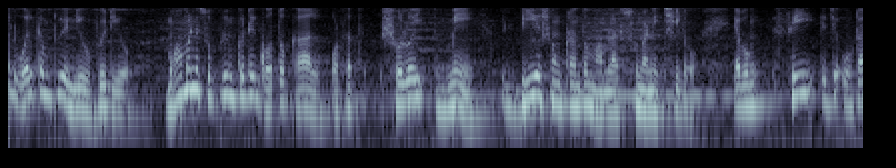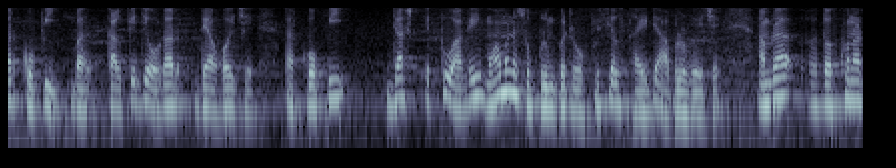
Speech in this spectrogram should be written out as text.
and welcome to a new video মহামান্য সুপ্রিম কোর্টে গতকাল, অর্থাৎ ষোলোই মে, ডিএ সংক্রান্ত মামলার শুনানি ছিল এবং সেই যে ওটার কপি বা কালকে যে অর্ডার দেওয়া হয়েছে, তার কপি জাস্ট একটু আগেই মহামান্য সুপ্রিম কোর্টের অফিসিয়াল সাইটে আপলোড হয়েছে। আমরা তৎক্ষণাৎ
